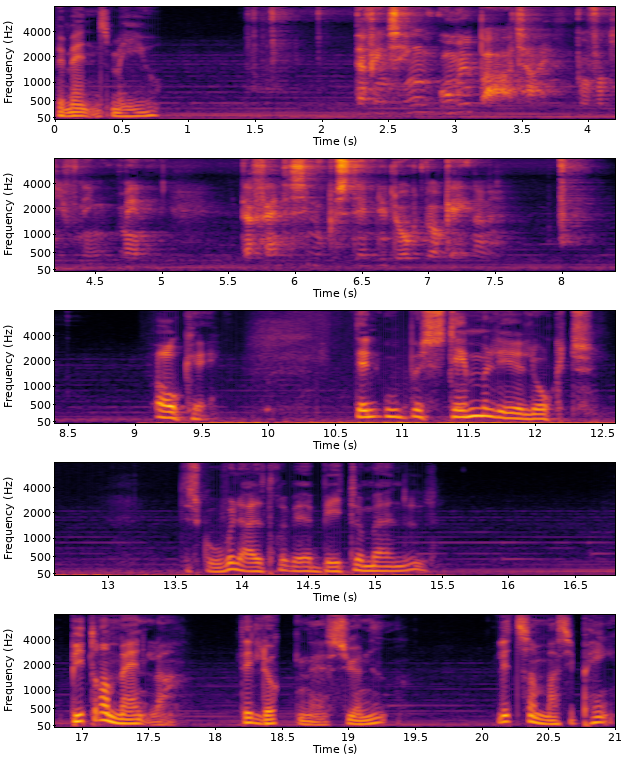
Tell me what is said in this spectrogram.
ved mandens mave. Der findes ingen umiddelbare tegn på forgiftning, men der fandtes en ubestemmelig lugt ved organerne. Okay. Den ubestemmelige lugt. Det skulle vel aldrig være bittermandel? Bitre mandler, det er lugten af cyanid. Lidt som marcipan.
